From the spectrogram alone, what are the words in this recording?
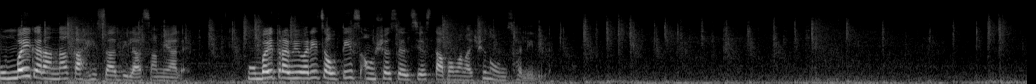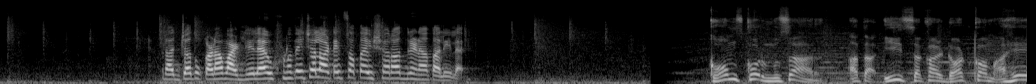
मुंबईकरांना काहीसा दिलासा मिळालाय. मुंबईत रविवारी चौतीस अंश सेल्सिअस तापमानाची नोंद झालेली आहे. राज्यात उकाडा वाढलेला आहे. उष्णतेच्या लाटेचा आता इशारा देण्यात आलेला आहे. कॉमस्कोरनुसार आता ई सकाळ डॉट कॉम आहे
